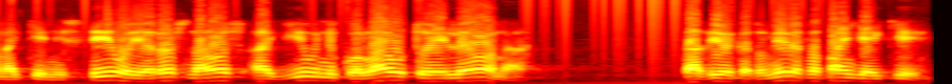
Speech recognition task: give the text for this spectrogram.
ανακαινιστεί ο Ιερός Ναός Αγίου Νικολάου του Ελαιώνα. Τα 2 εκατομμύρια θα πάνε για εκεί.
